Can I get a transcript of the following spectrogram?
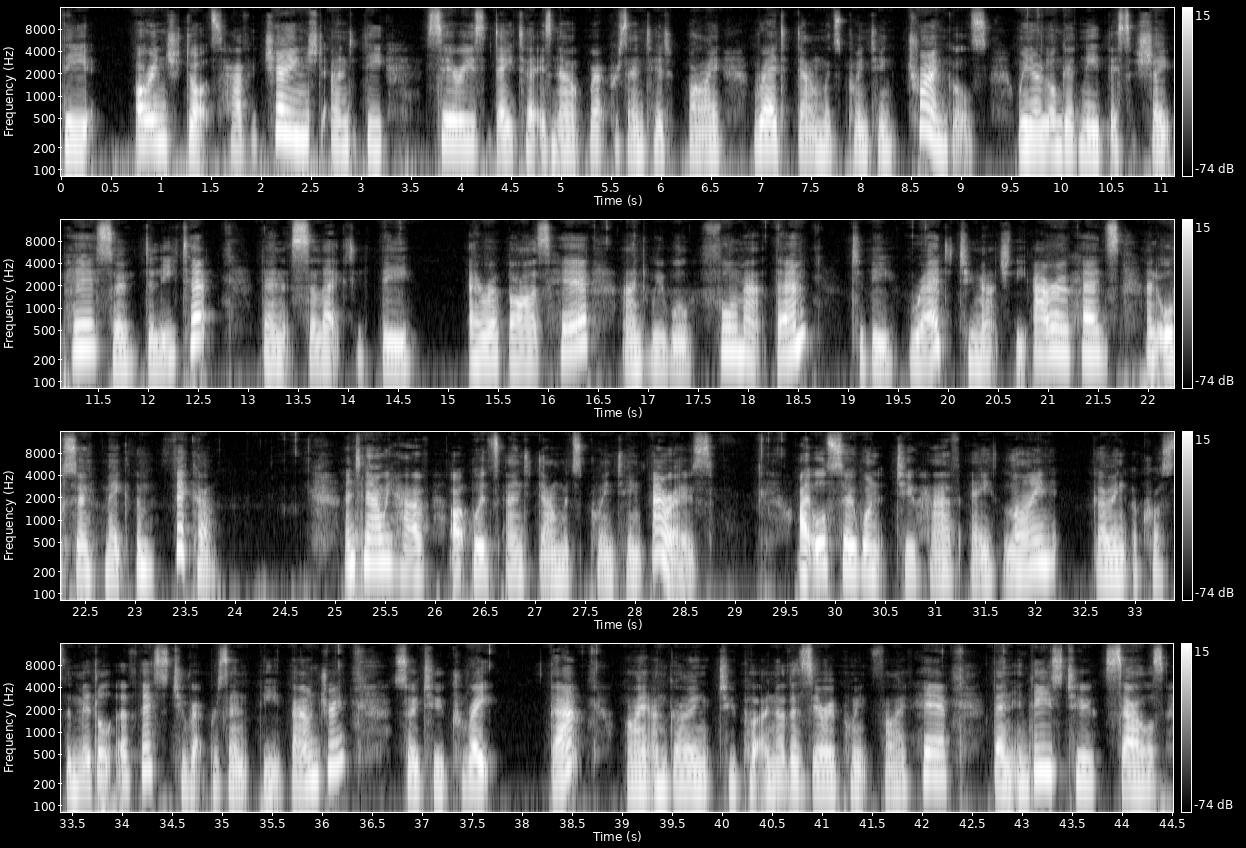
the orange dots have changed and the series data is now represented by red downwards pointing triangles. We no longer need this shape here, so delete it. Then select the error bars here and we will format them to be red to match the arrowheads and also make them thicker. And now we have upwards and downwards pointing arrows. I also want to have a line going across the middle of this to represent the boundary. So to create that, I am going to put another 0.5 here. Then in these two cells,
